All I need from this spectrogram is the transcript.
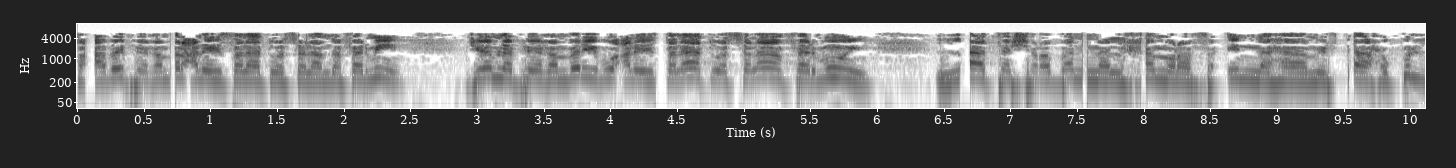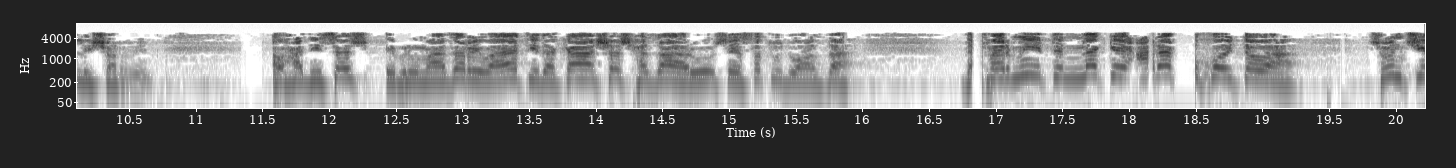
صحابي پیغمبر عليه الصلاة والسلام ده فرمي جملة پیغمبر ابو عليه الصلاة والسلام فرموي لا تشربن الخمر فإنها مفتاح كل شر. أو حديثش ابن ماجة رواياتي دكا شش هزارو سيستو دوازده. ده فرميت انك عرق خويتوا چونچی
